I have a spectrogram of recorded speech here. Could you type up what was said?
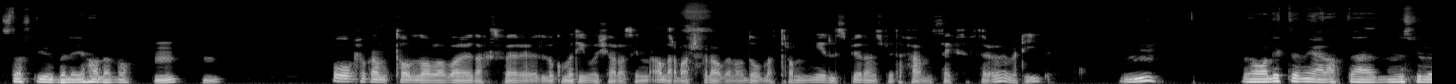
störst jubel i hallen då. Mm. Mm. Och klockan 12.00 var det dags för Lokomotiv att köra sin andra match för dagen och då mötte de Nilsby. Den slutade 5-6 efter övertid. Mm. Det var lite mer att eh, nu skulle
